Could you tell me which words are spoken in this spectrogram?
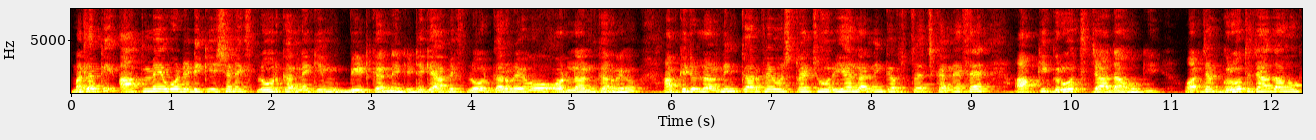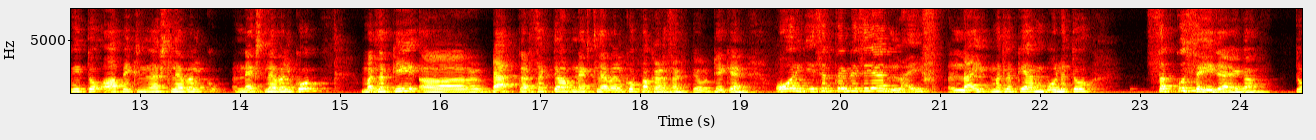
मतलब कि आप में वो डेडिकेशन एक्सप्लोर करने की बीट करने की, ठीक है? आप एक्सप्लोर कर रहे हो और लर्न कर रहे हो। आपकी जो लर्निंग कर्व है, वो स्ट्रेच हो रही है। लर्निंग कर्व स्ट्रेच करने से आपकी ग्रोथ ज़्यादा होगी। और जब ग्रोथ ज़्यादा होगी तो आप एक नेक्स्ट लेवल नेक्स्ट लेवल को मतलब कि टैप कर सकते हो, आप नेक्स्ट लेवल को पकड़ सकते हो, ठीक है? और ये सब करने से यार लाइफ लाइफ मतलब कि आप बोले तो सब कुछ सही जाएगा। तो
